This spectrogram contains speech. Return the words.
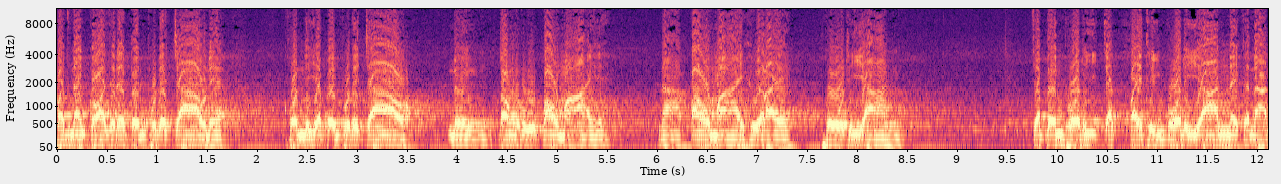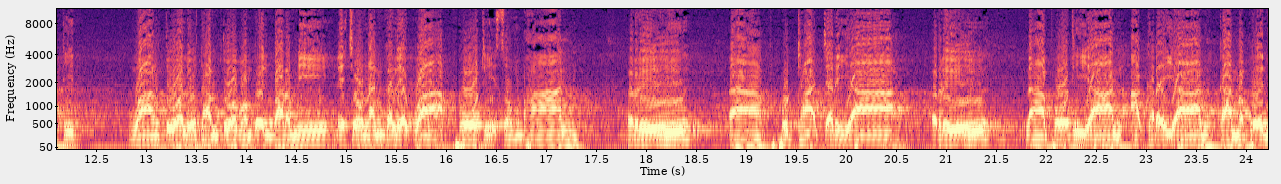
ราะฉะนั้นก่อนจะได้เป็นพระเจ้าเนี่ยคนที่จะเป็นพระเจ้าหนึ่งต้องรู้เป้าหมายนะเป้าหมายคืออะไร โพธิญาณ จะเป็นโพธิจะไปถึงโพธิญาณในขณะที่วางตัวหรือทำตัวบำเพ็ญบารมี ในช่วงนั้นก็เรียกว่า โพธิสมภารหรือพุทธจริยา หรือโพธิญาณอัครญาณการมาเป็น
